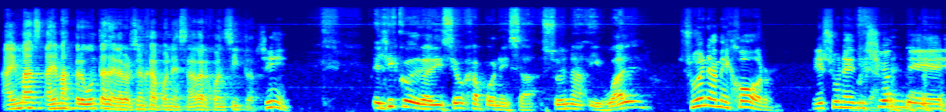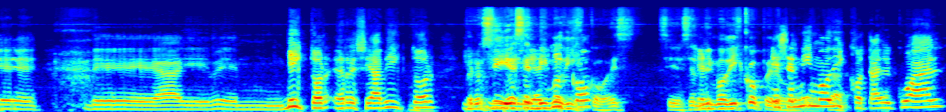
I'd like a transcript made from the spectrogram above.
Hay más, hay más preguntas de la versión japonesa. A ver, Juancito. Sí. ¿El disco de la edición japonesa suena igual? Suena mejor. Es una edición de, de em, Víctor, RCA Víctor. Pero y- sí, es el mismo disco. Es, sí, es el, el- mismo disco, pero. es el mismo claro. disco tal cual,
